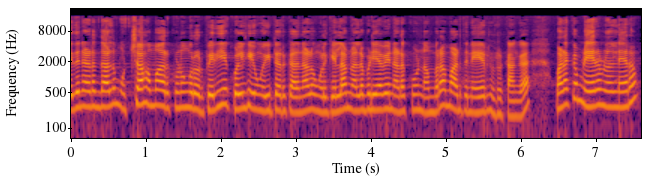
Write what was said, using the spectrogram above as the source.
எது நடந்தாலும் உற்சாகமா இருக்கணுங்கிற ஒரு பெரிய கொள்கை உங்ககிட்ட இருக்கு. அதனால உங்களுக்கு எல்லாம் நல்லபடியாவே நடக்கும் நம்புறோம். அடுத்த நேயர்கள் இருக்காங்க. வணக்கம் நேரம் நல்ல நேரம்.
